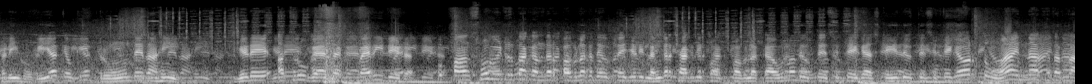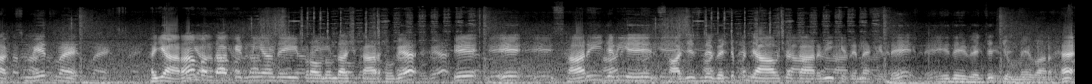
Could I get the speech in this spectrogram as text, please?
ਖੜੀ ਹੋ ਗਈ ਆ, ਕਿਉਂਕਿ ਡਰੋਨ ਦੇ ਰਾਹੀਂ ਜਿਹੜੇ ਅਥਰੂ ਗੈਸ ਐਕਸਪਾਇਰੀ ਡੇਟ ਉਹ 500 ਮੀਟਰ ਤੱਕ ਅੰਦਰ ਪਬਲਿਕ ਦੇ ਉੱਤੇ ਜਿਹੜੀ ਲੰਗਰ ਛਕਦੀ ਪਬਲਿਕ ਆ, ਉਹਨਾਂ ਦੇ ਉੱਤੇ ਸਿੱਟੇ ਗਏ ਸਟੇਜ ਦੇ ਉੱਤੇ ਸਿੱਟੇ ਗਏ। ਔਰ ਧੂਆਂ ਇੰਨਾ ਖਤਰਨਾਕ, ਸਮੇਤ ਮੈਂ ਹਜ਼ਾਰਾਂ ਬੰਦਾ ਕਿਡਨੀਆਂ ਦੀ ਪ੍ਰੋਬਲਮ ਦਾ ਸ਼ਿਕਾਰ ਹੋ ਗਿਆ। ਇਹ ਇਹ ਸਾਰੀ ਜਿਹੜੀ ਇਹ ਸਾਜ਼ਿਸ਼ ਦੇ ਵਿੱਚ ਪੰਜਾਬ ਸਰਕਾਰ ਵੀ ਕਿਤੇ ਨਾ ਕਿਤੇ ਇਹਦੇ ਵਿੱਚ ਜ਼ਿੰਮੇਵਾਰ ਹੈ।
